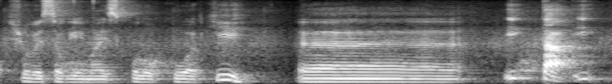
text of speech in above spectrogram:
deixa eu ver se alguém mais colocou aqui. É... E tá, e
